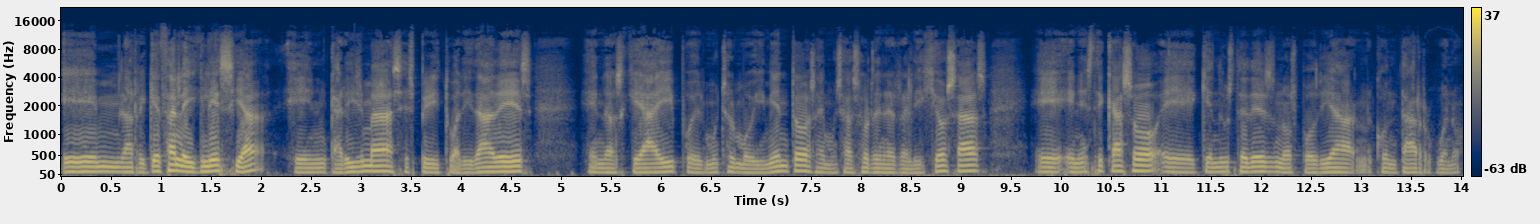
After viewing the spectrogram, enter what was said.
la riqueza en la Iglesia, en carismas, espiritualidades, en los que hay pues muchos movimientos, hay muchas órdenes religiosas, eh, en este caso, eh, ¿quién de ustedes nos podría contar, bueno,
